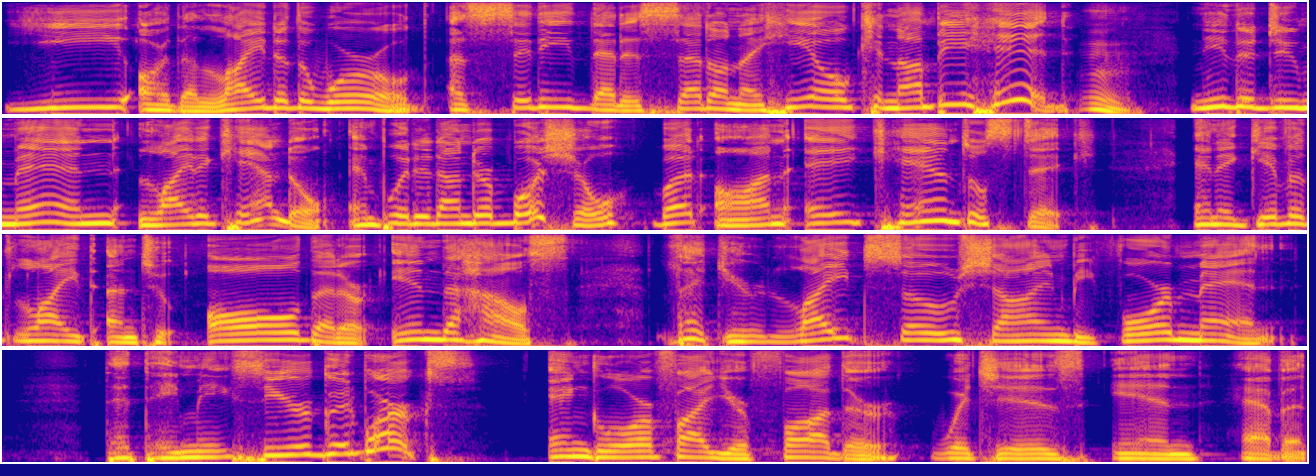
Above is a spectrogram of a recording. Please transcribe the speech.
Ye are the light of the world. A city that is set on a hill cannot be hid. Mm. Neither do men light a candle and put it under a bushel, but on a candlestick, and it giveth light unto all that are in the house. Let your light so shine before men that they may see your good works and glorify your Father which is in heaven.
